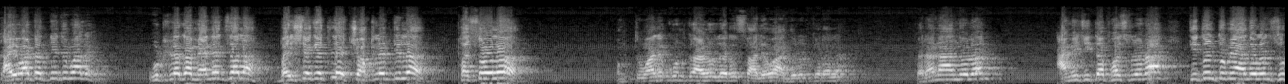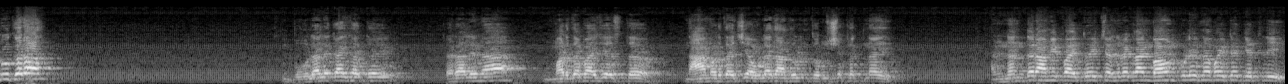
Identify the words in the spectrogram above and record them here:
काही वाटत नाही तुम्हाला? उठलं का मॅनेज झाला? पैसे घेतले चॉकलेट दिलं फसवलं. मग तुम्हाला कोण काढवलं रे सालेव आंदोलन करायला? करा ना आंदोलन. आम्ही जिथं फसलो ना तिथून तुम्ही आंदोलन सुरू करा. बोलायला काय जातंय करायला ना मर्द पाहिजे असतं. नामर्दाची अवलाद आंदोलन करू शकत नाही. आणि नंतर आम्ही पाहतोय चंद्रकांत बावनकुळेनं बैठक घेतली.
